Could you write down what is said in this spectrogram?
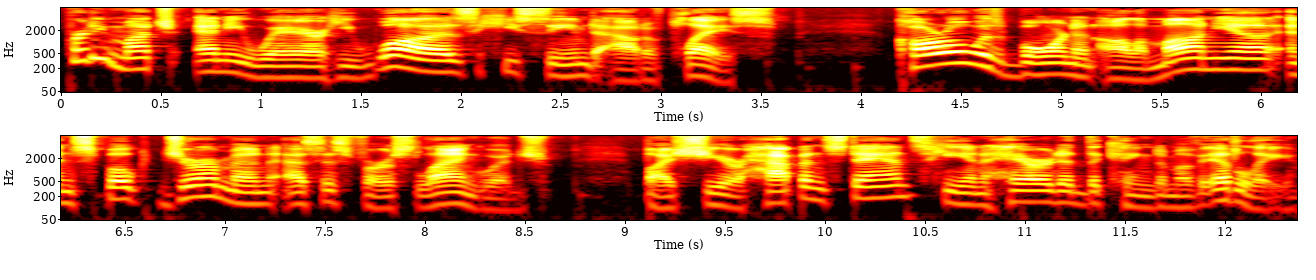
pretty much anywhere he was, he seemed out of place. Karl was born in Alemannia and spoke German as his first language. By sheer happenstance, he inherited the Kingdom of Italy.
